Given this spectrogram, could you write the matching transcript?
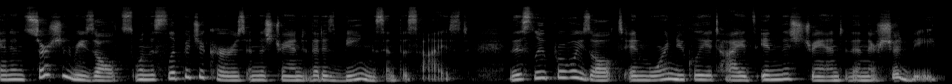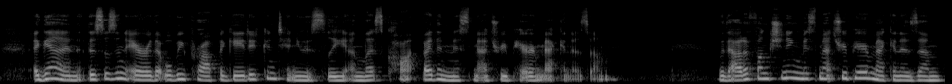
An insertion results when the slippage occurs in the strand that is being synthesized. This loop will result in more nucleotides in this strand than there should be. Again, this is an error that will be propagated continuously unless caught by the mismatch repair mechanism. Without a functioning mismatch repair mechanism,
